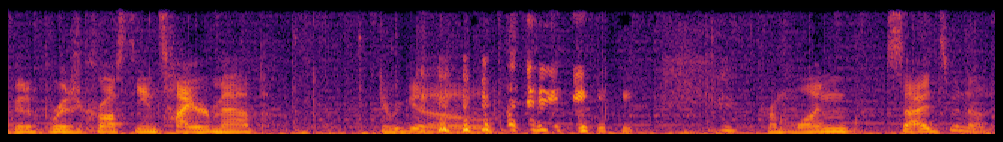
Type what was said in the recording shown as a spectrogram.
I'm gonna bridge across the entire map. Here we go. From one side to another.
